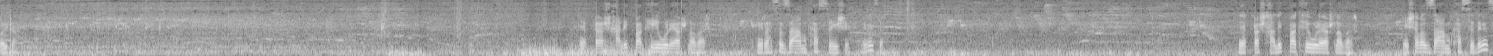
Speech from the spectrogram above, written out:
ওইটা। একটা শালিক পাখি উড়ে আসলো আবার। এরা হচ্ছে জাম খাচ্ছে এসে, ঠিক আছে? একটা শালিক পাখি উড়ে আসলো আবার। এসে আবার জাম খাচ্ছে দেখেছ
